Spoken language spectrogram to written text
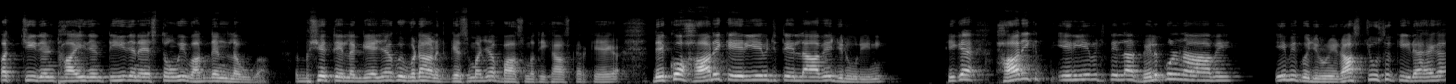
25 ਦਿਨ 28 ਦਿਨ 30 ਦਿਨ ਇਸ ਤੋਂ ਵੀ ਵੱਧ ਦਿਨ ਲਊਗਾ। ਛੇਤੇ ਲੱਗੇ ਆ ਜਾਂ ਕੋਈ ਵਢਾਣਕ ਕਿਸਮ ਆ ਜਾਂ ਬਾਸਮਤੀ ਖਾਸ ਕਰਕੇ ਹੈਗਾ। ਦੇਖੋ, ਹਰ ਇੱਕ ਏਰੀਏ ਵਿੱਚ ਤੇਲਾ ਆਵੇ ਜ਼ਰੂਰੀ ਨਹੀਂ, ਠੀਕ ਹੈ? ਹਰ ਇੱਕ ਏਰੀਏ ਵਿੱਚ ਤੇਲਾ ਬਿਲਕੁਲ ਨਾ ਆਵੇ। ਇਹ ਵੀ ਕੋਈ ਜ਼ਰੂਰੀ ਨਹੀਂ ਰਸ ਚੂਸਕ ਕੀੜਾ ਹੈਗਾ,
